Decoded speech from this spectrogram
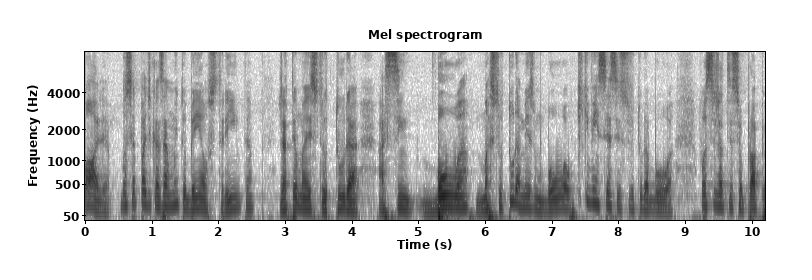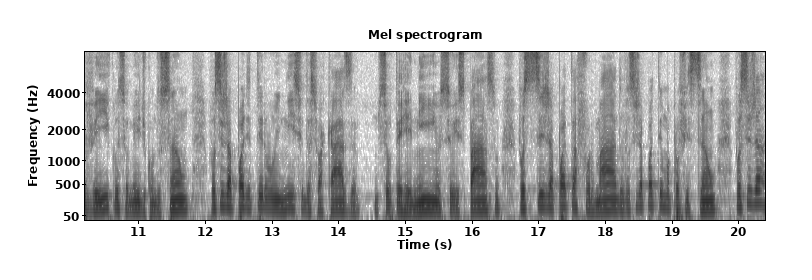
olha, você pode casar muito bem aos 30, já ter uma estrutura assim boa, uma estrutura mesmo boa. O que, que vem ser essa estrutura boa? Você já ter seu próprio veículo, seu meio de condução, você já pode ter o início da sua casa, o seu terreninho, o seu espaço, você já pode estar formado, você já pode ter uma profissão, você já,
